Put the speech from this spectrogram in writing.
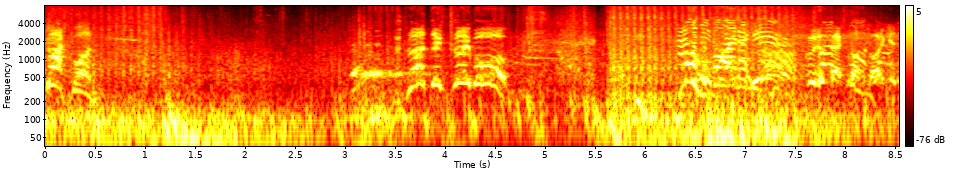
Got one! Planting Claymore! Multiple enemy here! Good effect on target.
